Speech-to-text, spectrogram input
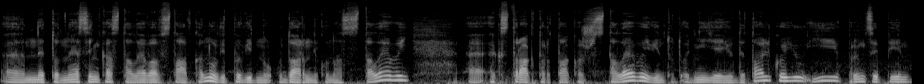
нетонесенька сталева вставка. Ну, відповідно, ударник у нас сталевий, е, екстрактор також сталевий, він тут однією деталькою, і в принципі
